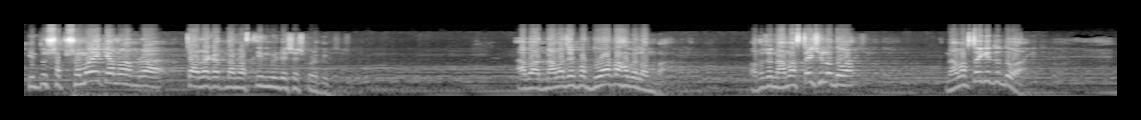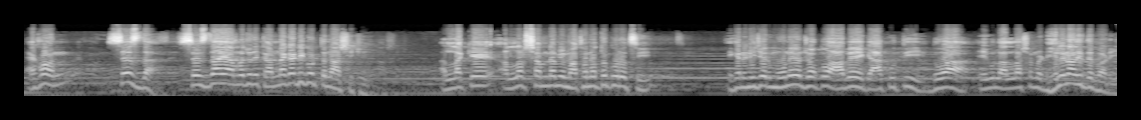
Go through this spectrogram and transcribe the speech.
কিন্তু সব সময় কেন আমরা চার রাকাত নামাজ, তিন মিনিটে শেষ করে দিব? আবার নামাজের পর দোয়াটা হবে লম্বা। অথচ নামাজটাই ছিল দোয়া। নামাজটাই কিন্তু দোয়া। এখন সেজদা, সেজদায় আমরা যদি কান্নাকাটি করতে না শিখি, আল্লাহকে, আল্লাহর সামনে আমি মাথা নত করেছি, এখানে নিজের মনের যত আবেগ, আকুতি, দোয়া, এগুলো আল্লাহর সামনে ঢেলে না দিতে পারি,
